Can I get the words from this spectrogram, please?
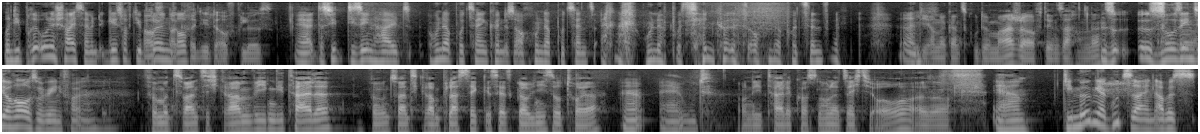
Und die Brille, ohne Scheiß, wenn du gehst auf die Brillen drauf, Bausparkredit aufgelöst. ja, das sieht, die sehen halt, 100% könnte es auch 100% sein. 100% könnte es auch 100% sein. Die haben eine ganz gute Marge auf den Sachen, ne? So, so Also- sehen sie auch aus, auf jeden Fall. 25 Gramm wiegen die Teile. 25 Gramm Plastik ist jetzt, glaube ich, nicht so teuer. Ja, ja, gut. Und die Teile kosten 160 Euro. Also Ja, die mögen ja gut sein, aber es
